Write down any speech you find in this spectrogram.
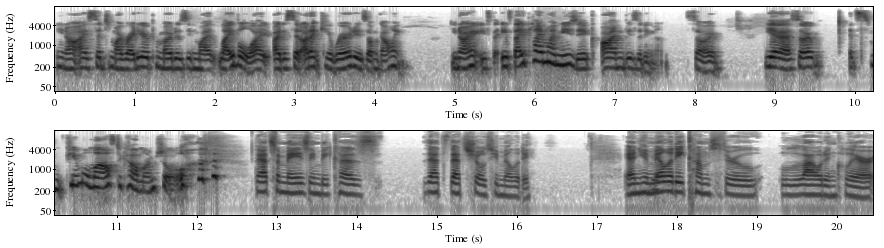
you know I said to my radio promoters in my label, I, I just said I don't care where it is, I'm going. You know, if if they play my music, I'm visiting them. So yeah, so it's a few more miles to come, I'm sure. That's amazing because that's that shows humility. And humility yeah. comes through loud and clear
